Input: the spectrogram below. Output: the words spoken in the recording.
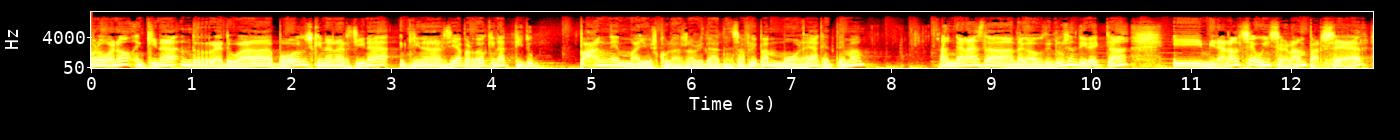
Bueno, bueno, quina retrobada de pols, quina energia, quina energia, perdó, quina actitud punk en mayúscules, la veritat. Ens ha flipat molt, eh, aquest tema amb ganes de, de gaudir-los en directe i mirant el seu Instagram, per cert,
